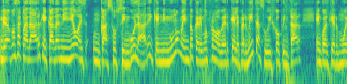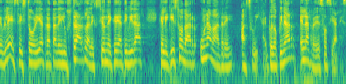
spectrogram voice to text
Debemos aclarar que cada niño es un caso singular y que en ningún momento queremos promover que le permita a su hijo pintar en cualquier mueble. Esta historia trata de ilustrar la lección de creatividad que le quiso dar una madre a su hija. Y puede opinar en las redes sociales.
